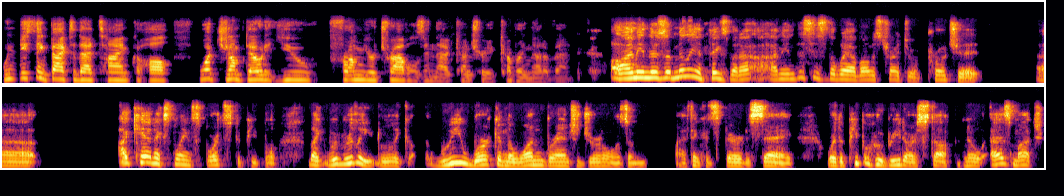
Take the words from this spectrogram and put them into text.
When you think back to that time, Cathal, what jumped out at you from your travels in that country covering that event? Oh, I mean, there's a million things, but I, I mean, this is the way I've always tried to approach it. Uh, I can't explain sports to people. Like we really like we work in the one branch of journalism. I think it's fair to say where the people who read our stuff know as much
